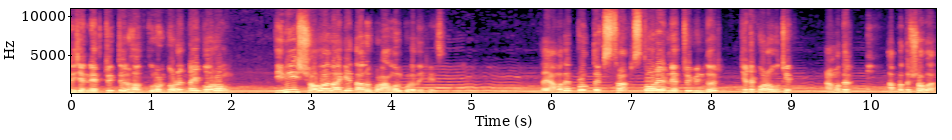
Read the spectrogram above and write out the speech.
নিজের নেতৃত্বের হক পূরণ করেন নাই, বরং তিনি সবার আগে তার উপর আমল করে দেখিয়েছেন। তাই আমাদের প্রত্যেক স্তরের নেতৃবৃন্দের যেটা করা উচিত, আমাদের, আপনাদের সবার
